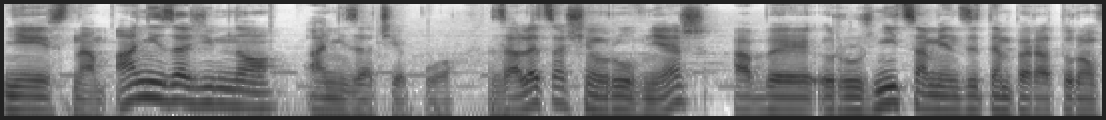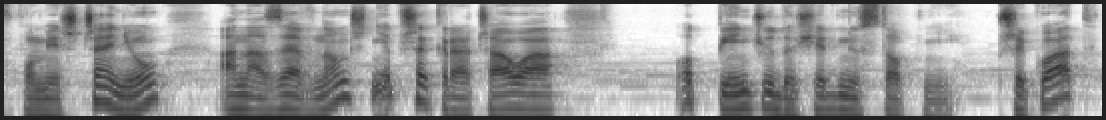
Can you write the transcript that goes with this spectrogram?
nie jest nam ani za zimno, ani za ciepło. Zaleca się również, aby różnica między temperaturą w pomieszczeniu a na zewnątrz nie przekraczała od 5 do 7 stopni. Przykład?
